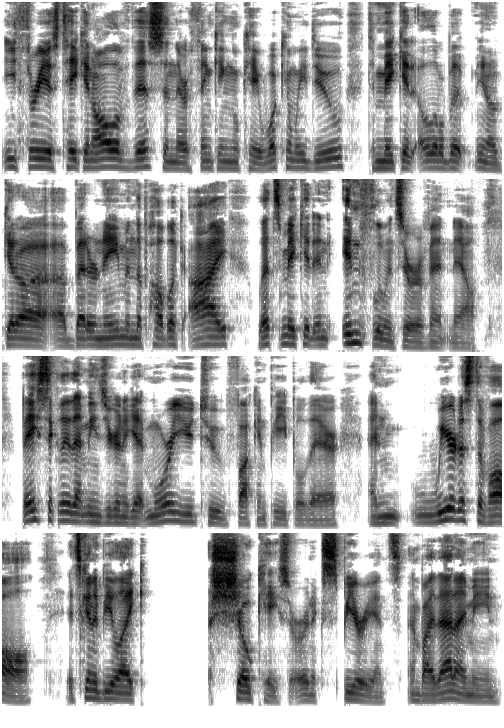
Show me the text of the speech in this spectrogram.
E3 has taken all of this and they're thinking, okay, what can we do to make it a little bit, you know, get a, a better name in the public eye? Let's make it an influencer event now. Basically, that means you're going to get more YouTube fucking people there. And weirdest of all, it's going to be like a showcase or an experience. And by that, I mean,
